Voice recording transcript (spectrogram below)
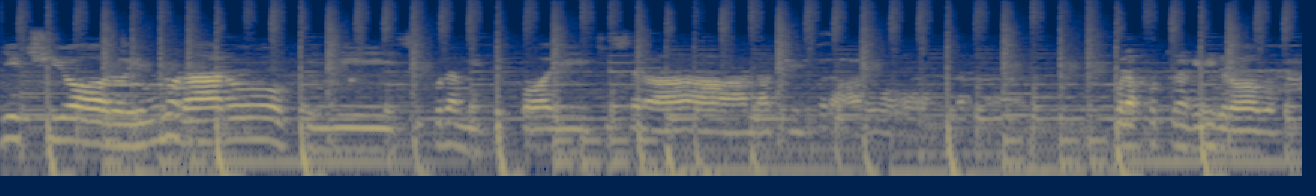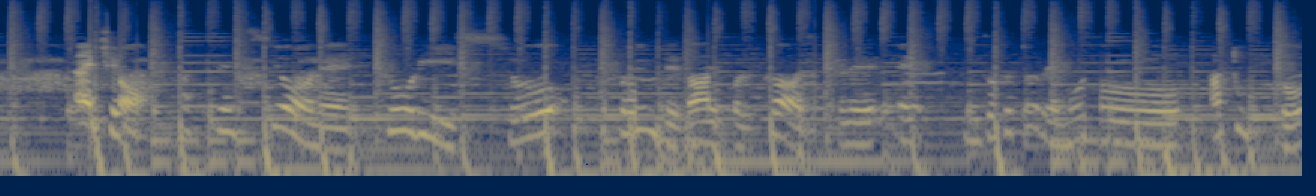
10 oro e uno raro quindi sicuramente poi ci sarà l'altro raro con la fortuna che mi trovo. Eh ce l'ho attenzione Turisso che probabilmente vale qualcosa cioè è un giocatore molto a tutto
